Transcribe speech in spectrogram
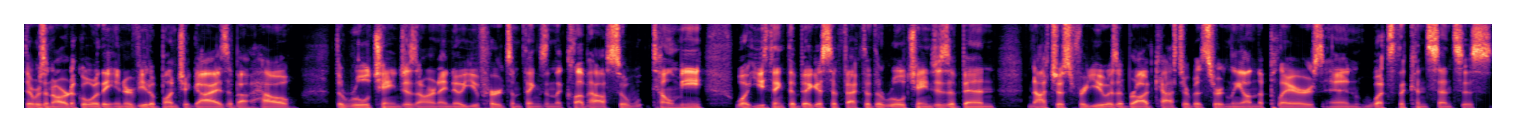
there was an article where they interviewed a bunch of guys about how the rule changes are. And I know you've heard some things in the clubhouse. So tell me what you think the biggest effect of the rule changes have been, not just for you as a broadcaster, but certainly on the players. And what's the consensus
